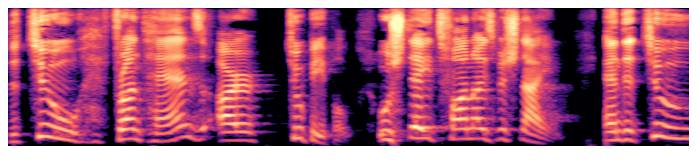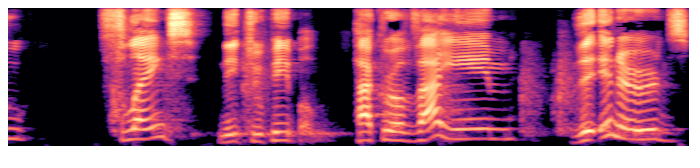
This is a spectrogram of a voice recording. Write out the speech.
The two front hands are two people. And the two flanks need two people. Hakrovayim, the innards,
